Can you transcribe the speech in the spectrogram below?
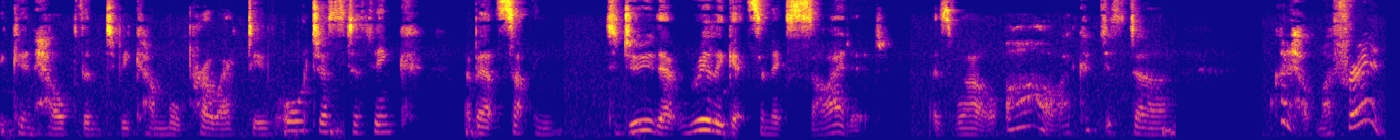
It can help them to become more proactive or just to think about something to do that really gets them excited as well. Oh, I could just, uh, I could help my friend.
